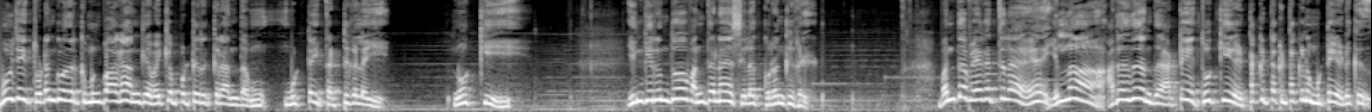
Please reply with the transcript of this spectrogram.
பூஜை தொடங்குவதற்கு முன்பாக அங்கே வைக்கப்பட்டிருக்கிற அந்த முட்டை தட்டுகளை நோக்கி இங்கிருந்தோ வந்தன சில குரங்குகள். வந்த வேகத்தில் எல்லாம் அதாவது அந்த அட்டையை தூக்கி டக்கு டக்கு டக்குன்னு முட்டையை எடுக்குது.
